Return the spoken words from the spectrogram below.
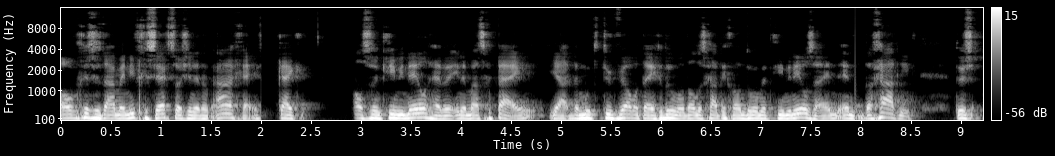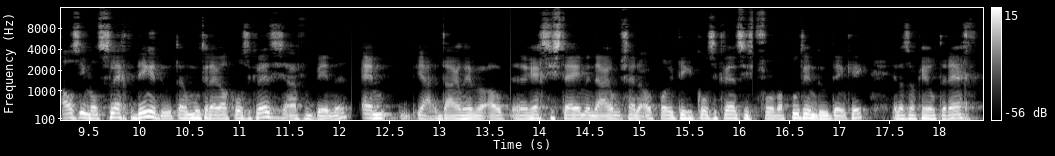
Overigens is daarmee niet gezegd, zoals je net ook aangeeft. Kijk, als we een crimineel hebben in de maatschappij, ja, dan moet natuurlijk wel wat tegen doen, want anders gaat hij gewoon door met crimineel zijn. En dat gaat niet. Dus als iemand slechte dingen doet, dan moeten er wel consequenties aan verbinden. En ja, daarom hebben we ook een rechtssysteem en daarom zijn er ook politieke consequenties voor wat Poetin doet, denk ik. En dat is ook heel terecht.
